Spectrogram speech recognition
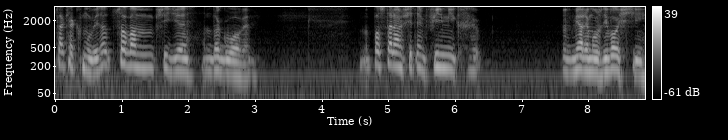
tak jak mówię, no co wam przyjdzie do głowy. No, postaram się ten filmik w miarę możliwości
